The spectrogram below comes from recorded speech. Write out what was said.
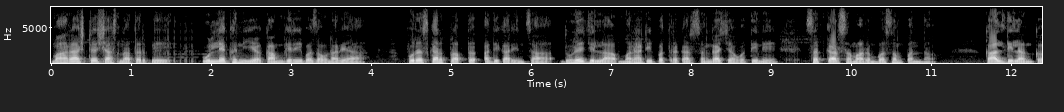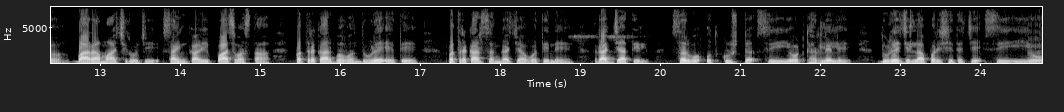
महाराष्ट्र शासनातर्फे उल्लेखनीय कामगिरी बजावणाऱ्या पुरस्कारप्राप्त अधिकारींचा धुळे जिल्हा मराठी पत्रकार संघाच्या वतीने सत्कार समारंभ संपन्न. काल दिनांक बारा मार्च रोजी सायंकाळी पाच वाजता पत्रकार भवन धुळे येथे पत्रकार संघाच्या वतीने राज्यातील सर्व उत्कृष्ट सी ई ओ ठरलेले धुळे जिल्हा परिषदेचे सी ई ओ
